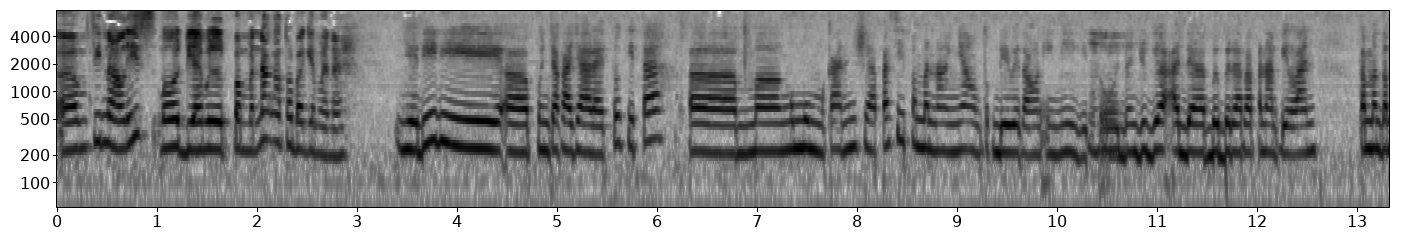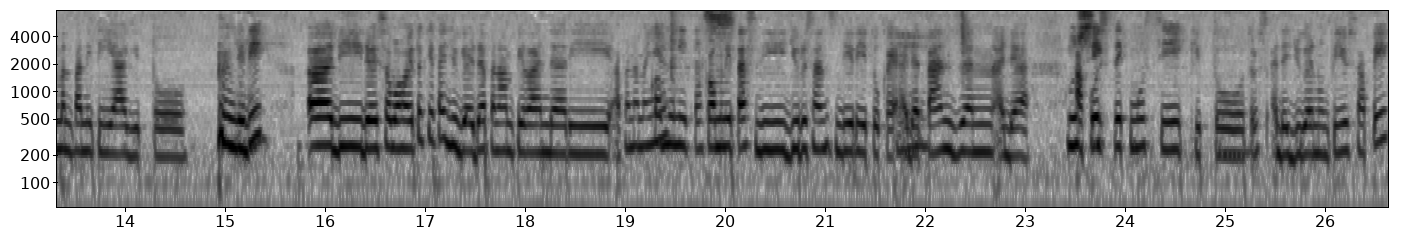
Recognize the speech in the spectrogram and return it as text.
em, finalis mau diambil pemenang atau bagaimana Jadi di eh, puncak acara itu kita eh, mengumumkan siapa sih pemenangnya untuk DW tahun ini gitu. Mhm. dan juga ada beberapa penampilan teman-teman panitia gitu. Jadi eh, di Dewi Sewoho itu kita juga ada penampilan dari apa namanya? Komunitas. komunitas di jurusan sendiri itu kayak ada tanzen ada Musik. akustik musik gitu. Terus ada juga nuntius. Tapi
